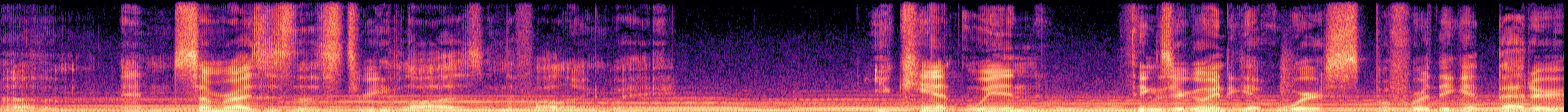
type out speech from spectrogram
um, and summarizes those three laws in the following way You can't win, things are going to get worse before they get better.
